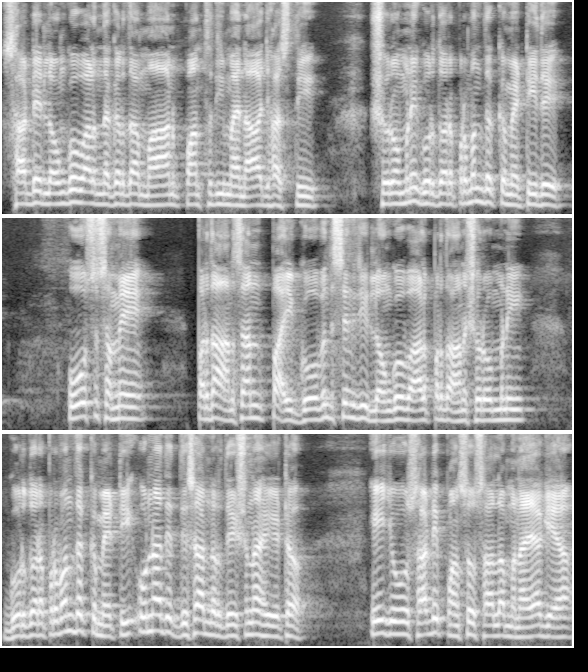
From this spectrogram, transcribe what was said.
ਸਾਡੇ ਲੌਂਗੋਵਾਲ ਨਗਰ ਦਾ ਮਾਨ ਪੰਥ ਦੀ ਮਹਿਨਾਜ ਹਸਤੀ ਸ਼੍ਰੋਮਣੀ ਗੁਰਦੁਆਰਾ ਪ੍ਰਬੰਧਕ ਕਮੇਟੀ ਦੇ ਉਸ ਸਮੇਂ ਪ੍ਰਧਾਨ ਸਨ ਭਾਈ ਗੋਬਿੰਦ ਸਿੰਘ ਜੀ ਲੌਂਗੋਵਾਲ ਪ੍ਰਧਾਨ ਸ਼੍ਰੋਮਣੀ ਗੁਰਦੁਆਰਾ ਪ੍ਰਬੰਧਕ ਕਮੇਟੀ, ਉਹਨਾਂ ਦੇ ਦਿਸ਼ਾ ਨਿਰਦੇਸ਼ਨਾਂ ਹੇਠ ਇਹ ਜੋ 550 ਸਾਲਾ ਮਨਾਇਆ ਗਿਆ,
